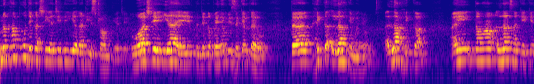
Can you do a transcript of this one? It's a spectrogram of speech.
उनखां पोइ जेका शइ अचे थी इहा ॾाढी स्ट्रॉन्ग थी अचे उहा शइ इहा आहे त जेका पहिरियों बि ज़िकिर कयो त हिकु अलाह खे मञियो अलाह हिकु आहे ऐं तव्हां अलाह सां कंहिंखे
